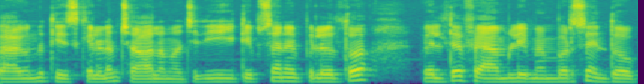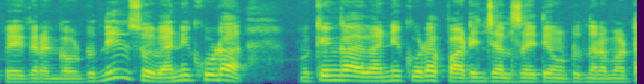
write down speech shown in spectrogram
బ్యాగ్ను తీసుకెళ్ళడం చాలా మంచిది. ఈ టిప్స్ అనే పిల్లలతో వెళ్తే ఫ్యామిలీ మెంబర్స్ ఎంతో ఉపయోగకరంగా ఉంటుంది. సో ఇవన్నీ కూడా ముఖ్యంగా ఇవన్నీ కూడా పాటించాల్సి అయితే ఉంటుందన్నమాట.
